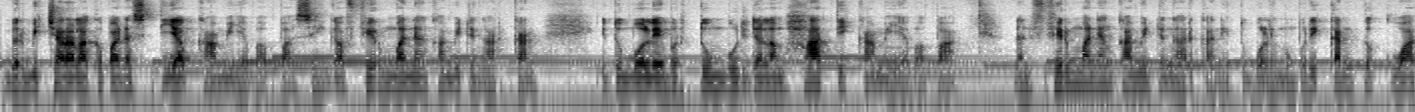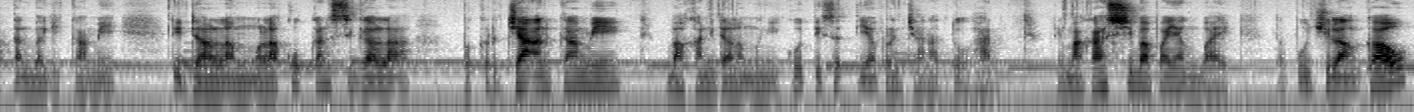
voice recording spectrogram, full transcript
Berbicaralah kepada setiap kami ya Bapa sehingga firman yang kami dengarkan itu boleh bertumbuh di dalam hati kami ya Bapa dan firman yang kami dengarkan itu boleh memberikan kekuatan bagi kami di dalam melakukan segala pekerjaan kami bahkan di dalam mengikuti setiap rencana Tuhan. Terima kasih Bapa yang baik. Terpujilah Engkau,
